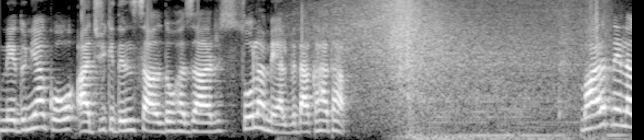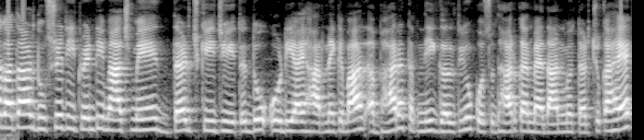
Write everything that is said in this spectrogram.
ने दुनिया को आज ही के दिन साल 2016 में अलविदा कहा था। भारत ने लगातार दूसरे टी मैच में दर्ज की जीत, दो ओडीआई हारने के बाद अब भारत अपनी गलतियों को सुधारकर मैदान में उतर चुका है।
